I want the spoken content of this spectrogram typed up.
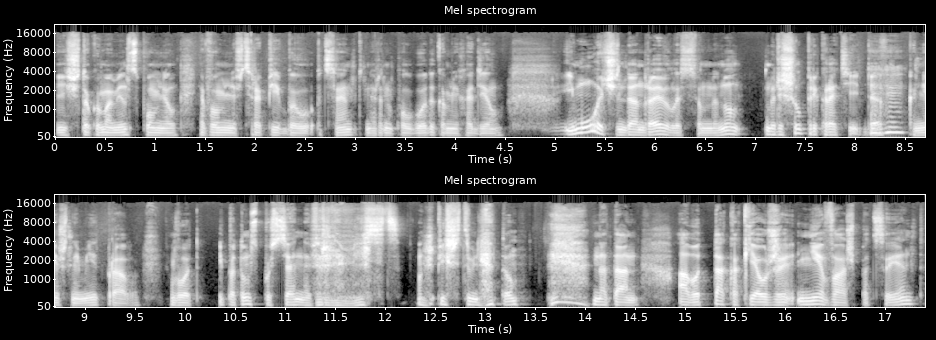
Еще такой момент вспомнил. Я помню, в терапии был пациент, наверное, полгода ко мне ходил. Ему очень, да, нравилось со мной. Ну, решил прекратить, да, угу. конечно, имеет право. Вот. И потом, спустя, наверное, месяц, он пишет мне о том, Натан, а вот так как я уже не ваш пациент,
